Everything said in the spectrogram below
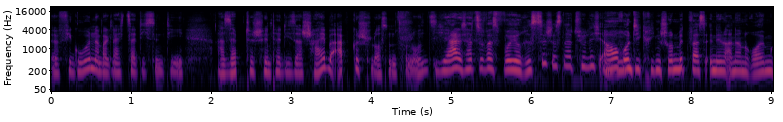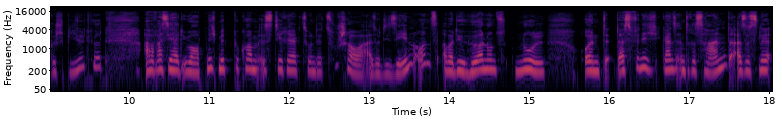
äh, Figuren, aber gleichzeitig sind die aseptisch hinter dieser Scheibe abgeschlossen von uns. Ja, das hat so was Voyeuristisches natürlich auch. Mhm. Und die kriegen schon mit, was in den anderen Räumen gespielt wird. Aber was sie halt überhaupt nicht mitbekommen, ist die Reaktion der Zuschauer. Also die sehen uns, aber die hören uns null. Und das finde ich ganz interessant. Also es ist eine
